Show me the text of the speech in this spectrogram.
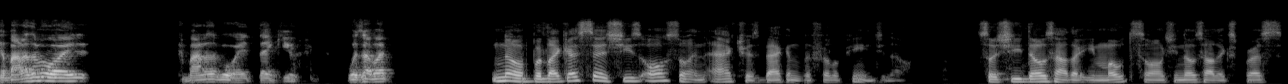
Come out of the void. Come out of the void. Thank you. What's up, what? No, but like I said, she's also an actress back in the Philippines. You know, so she knows how to emote songs. She knows how to express,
